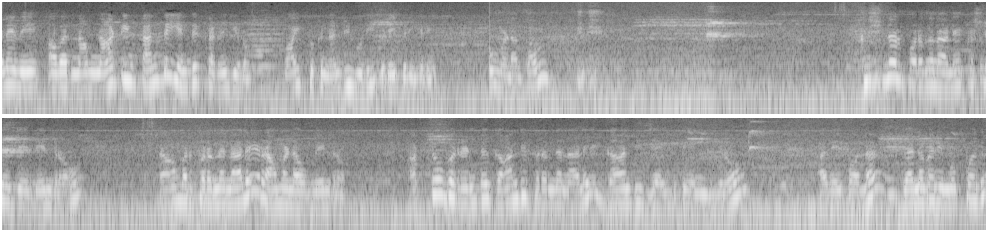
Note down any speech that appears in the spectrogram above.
எனவே அவர் நம் நாட்டின் தந்தை என்று கருதுகிறோம். வாய்ப்புக்கு நன்றி கூறி விடைபெறுகிறேன். வணக்கம். கிருஷ்ணர் பிறந்த நாளே கிருஷ்ண ஜெயந்தின்றோம் ராமர் பிறந்த நாளே ராமநவமின்றோம் அக்டோபர் ரெண்டு காந்தி பிறந்த நாளே காந்தி ஜெயந்தி என்கிறோம். அதே போல் ஜனவரி முப்பது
